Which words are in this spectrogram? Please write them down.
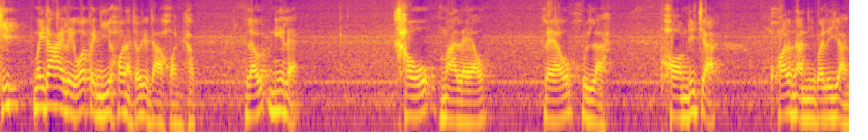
คิดไม่ได้เลยว่าเป็นยี่ห้อไหนเจ้าเจดาคอนครับ แล้วนี่แหละ เขามาแล้ว แล้วคุณล่ะ พร้อมที่จะคว้าตำนานนี้ไว้หรือยัง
